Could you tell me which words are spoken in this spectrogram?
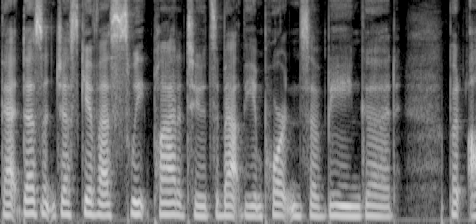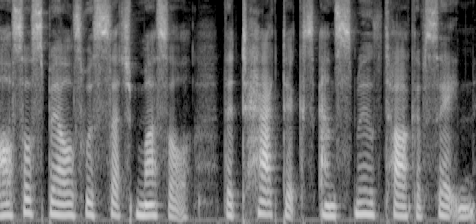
that doesn't just give us sweet platitudes about the importance of being good, but also spells with such muscle the tactics and smooth talk of Satan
